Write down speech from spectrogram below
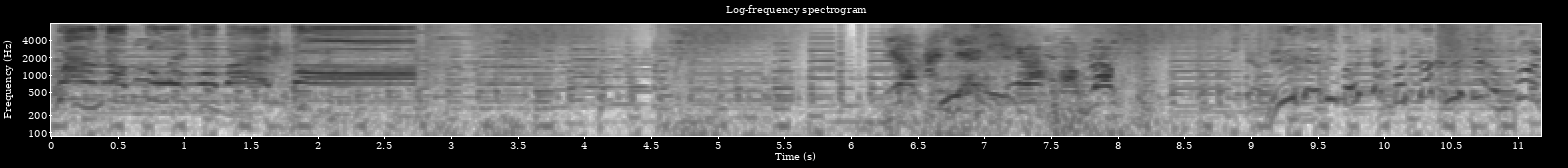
Welcome to Momento! Siap anjing, siap goblok. basah, basah, ampun.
